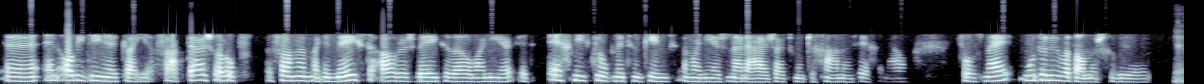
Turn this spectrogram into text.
Uh, en al die dingen kan je vaak thuis wel opvangen, maar de meeste ouders weten wel wanneer het echt niet klopt met hun kind en wanneer ze naar de huisarts moeten gaan en zeggen, nou, volgens mij moet er nu wat anders gebeuren. Ja.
